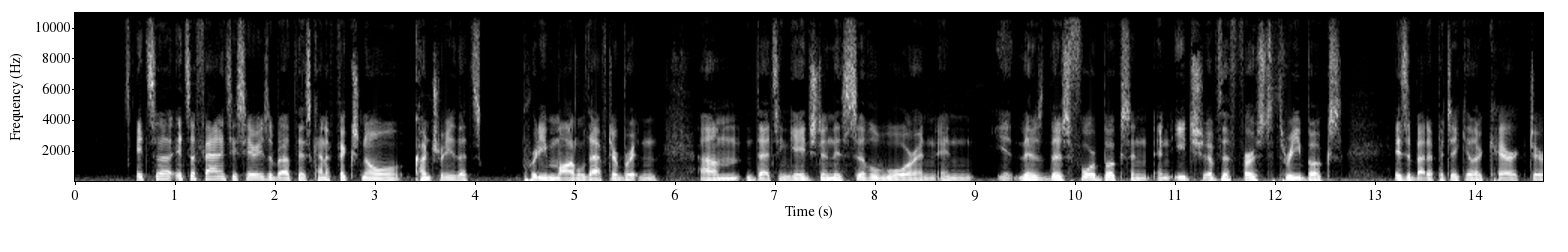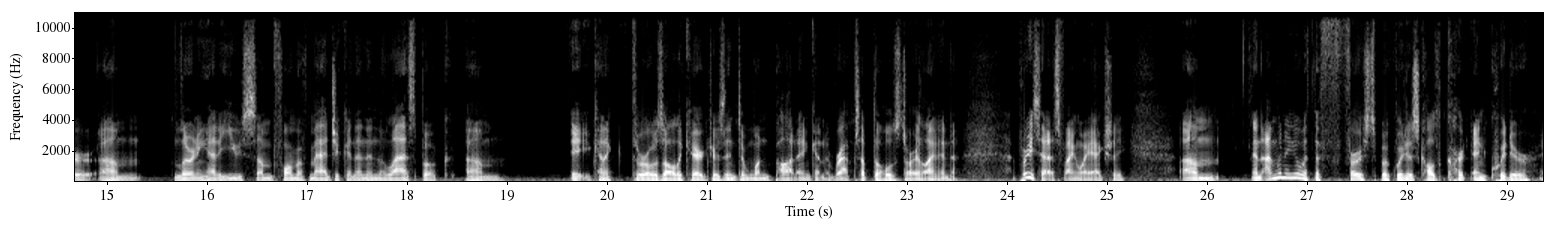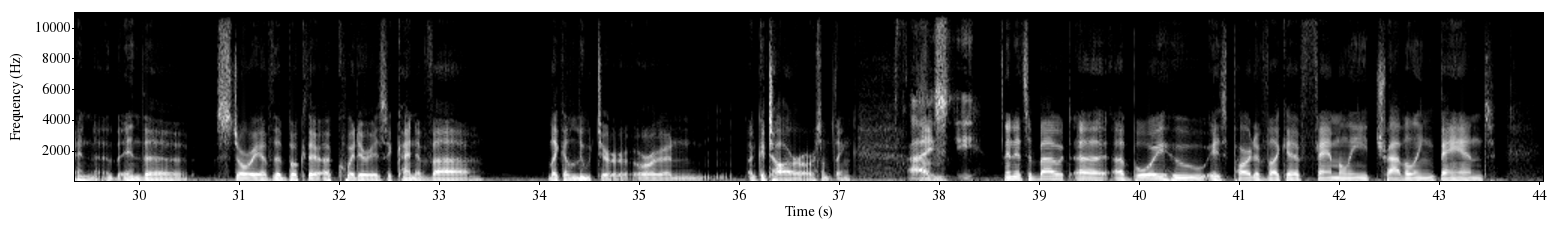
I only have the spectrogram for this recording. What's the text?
it's a it's a fantasy series about this kind of fictional country that's pretty modeled after Britain, um, that's engaged in this civil war, and, and it, there's there's four books, and, and each of the first three books is about a particular character um, learning how to use some form of magic, and then in the last book, um, it kind of throws all the characters into one pot and kind of wraps up the whole storyline in a, a, pretty satisfying way, actually. Um, and I'm going to go with the first book, which is called Cart and Cwidder. And uh, in the story of the book, the, a cwidder is a kind of uh, like a lute or, or an, a guitar or something. I um, see and it's about a boy who is part of like a family traveling band,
